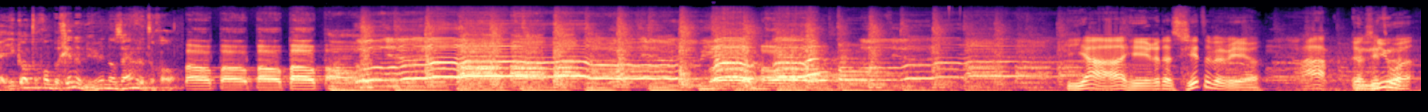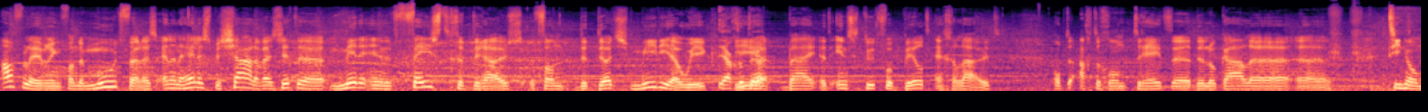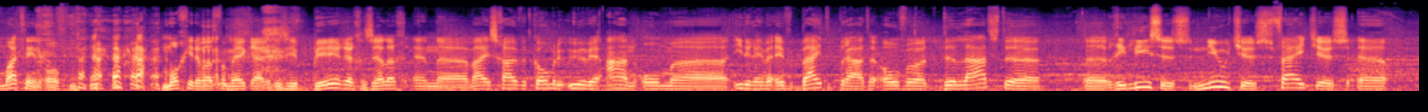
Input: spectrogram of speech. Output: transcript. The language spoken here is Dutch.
Ja, je kan toch gewoon beginnen nu en dan zijn we er toch al? Pauw, pauw, pauw. Ja, heren, daar zitten we weer. Ah, Een nieuwe aflevering van de Moodfellas en een hele speciale. Wij zitten midden in het feestgedruis van de Dutch Media Week Ja, goed, hier hè? bij het Instituut voor Beeld en Geluid. Op de achtergrond treedt eh, de lokale eh, Tino Martin op. Mocht je er wat van meekrijgen, het is hier beren gezellig. En eh, wij schuiven het komende uur weer aan om iedereen weer even bij te praten over de laatste releases, nieuwtjes, feitjes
